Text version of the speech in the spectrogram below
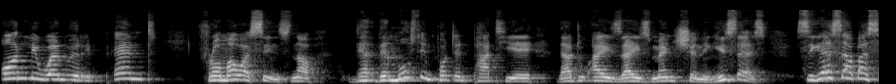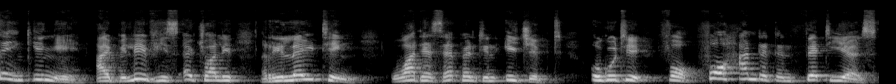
Only when we repent from our sins. Now, the, the most important part here that Isaiah is mentioning, he says, I believe he's actually relating what has happened in Egypt ukuthi for 430 years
